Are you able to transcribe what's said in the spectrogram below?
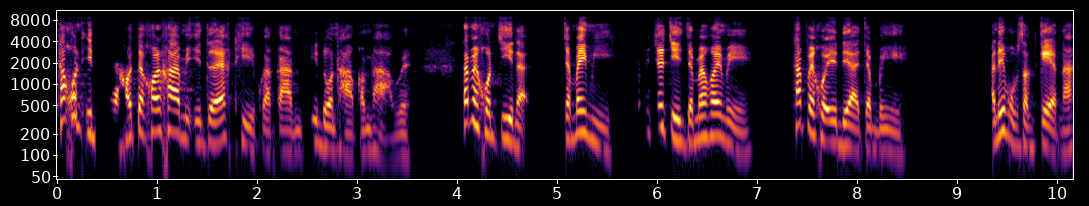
ถ้าคนอินเดียเขาจะค่อนข้างมี interactive กับการที่โดนถามคำถามเว้ย ถ้าเป็นคนจีนอะ จะไม่มีชื่อจีนจะไม่ค่อยมี ถ้าเป็นคนอินเดียจะมี อันนี้ผมสังเกตนะ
